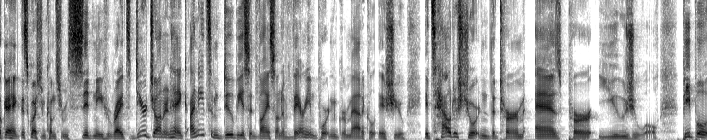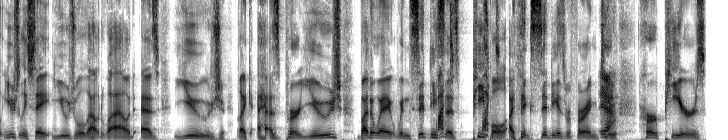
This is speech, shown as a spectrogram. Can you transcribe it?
Okay, Hank, this question comes from Sydney, who writes Dear John and Hank, I need some dubious advice on a very important grammatical issue. It's how to shorten the term as per usual. People usually say usual out loud as usual, like as per usual. By the way, when Sydney What? says people, I think Sydney is referring to Yeah. her peers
